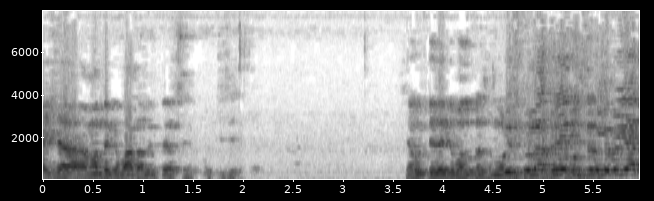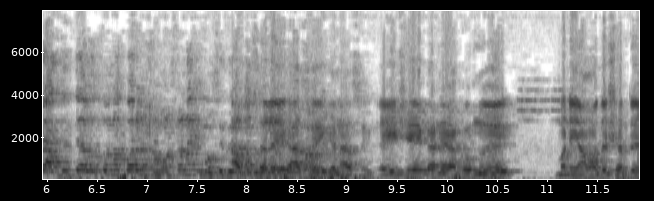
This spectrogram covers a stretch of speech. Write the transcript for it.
আইসা আমাদেরকে বাধা দিতে আছে সে উঠতে যেতে বলতেছে। রাজনীতি আলোচনা করেন সমস্যা নাই আবু সালে আছে এখানে আছে। এই সে এখানে এখন মানে আমাদের সাথে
